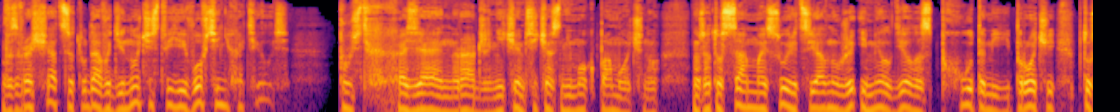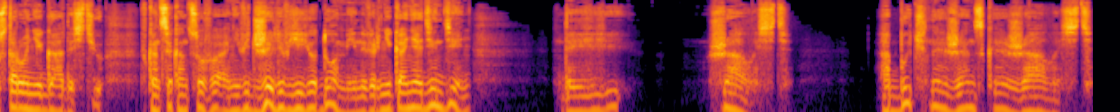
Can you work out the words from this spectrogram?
Возвращаться туда в одиночестве ей вовсе не хотелось. Пусть хозяин Раджа ничем сейчас не мог помочь, но, но зато сам Майсурец явно уже имел дело с пхутами и прочей потусторонней гадостью. В конце концов, они ведь жили в ее доме, и наверняка не один день. Да и жалость Обычная женская жалость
